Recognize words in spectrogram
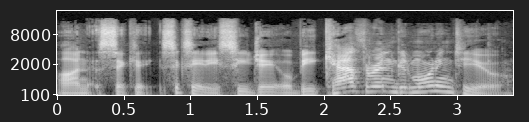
on 680 CJOB. Catherine, good morning to you.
